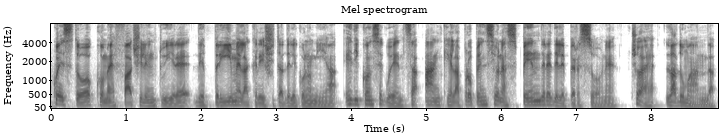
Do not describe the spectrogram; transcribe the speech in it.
Questo, come è facile intuire, deprime la crescita dell'economia e di conseguenza anche la propensione a spendere delle persone, cioè la domanda.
